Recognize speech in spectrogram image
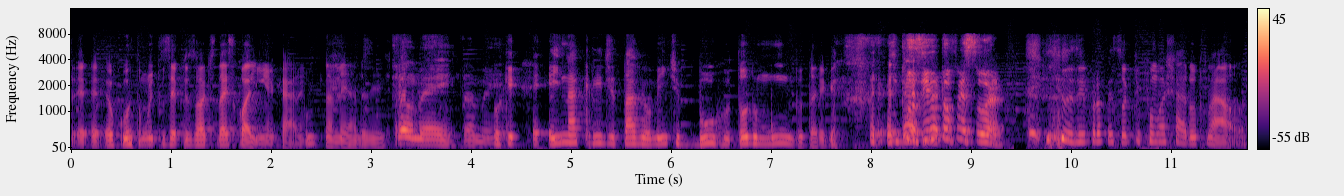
Eu, eu- eu curto muito os episódios da escolinha, cara. Puta merda, bicho. Também, também. Porque é inacreditavelmente burro todo mundo, tá ligado? Inclusive o professor. Inclusive o professor que fuma charuto na aula.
